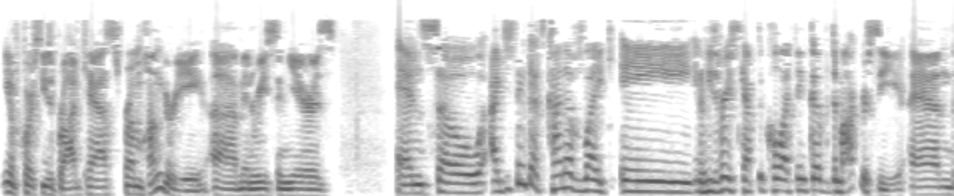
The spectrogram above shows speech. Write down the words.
You know, of course, he's broadcast from Hungary um, in recent years. And so I just think that's kind of like a, you know, he's very skeptical, I think, of democracy. And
